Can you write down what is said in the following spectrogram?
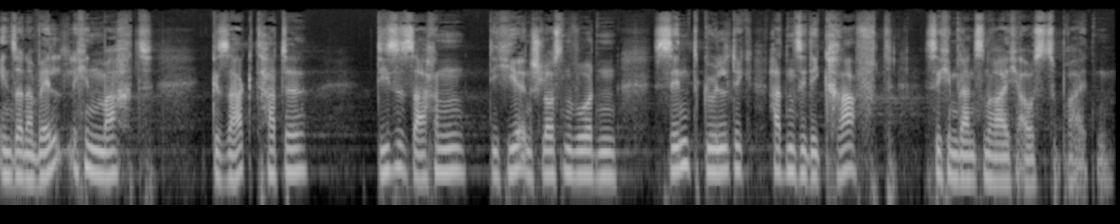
in seiner weltlichen Macht gesagt hatte, diese Sachen, die hier entschlossen wurden, sind gültig, hatten sie die Kraft, sich im ganzen Reich auszubreiten.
